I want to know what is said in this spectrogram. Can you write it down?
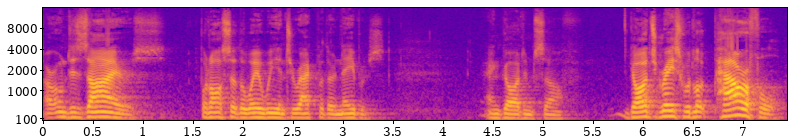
our own desires, but also the way we interact with our neighbors and God Himself. God's grace would look powerful,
